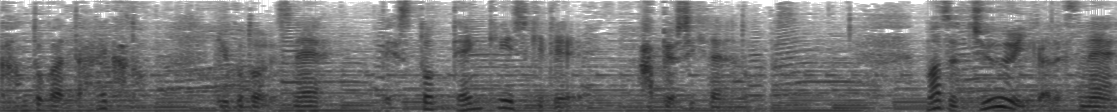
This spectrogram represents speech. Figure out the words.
監督は誰かということをですね、ベスト10形式で発表していきたいなと思います。まず10位がですね、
